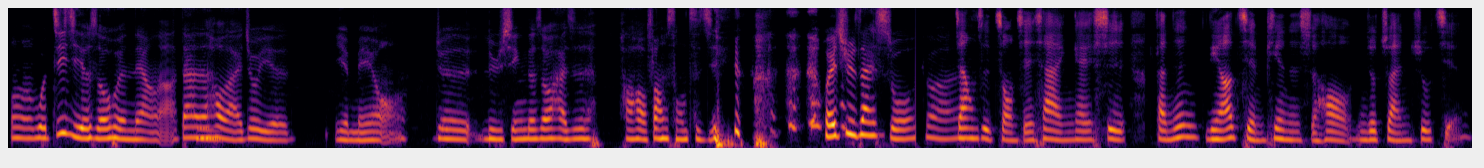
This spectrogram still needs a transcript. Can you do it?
嗯，我积极的时候会那样啦，但是后来就也也没有，就是旅行的时候还是。好好放松自己，回去再说，对吧？这样子总结下来，应该是，反正你要剪片的时候，你就专注剪；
